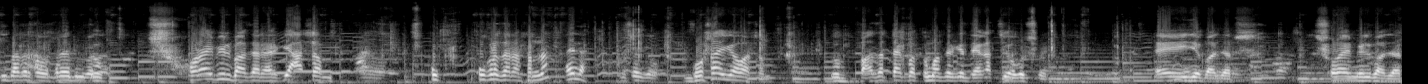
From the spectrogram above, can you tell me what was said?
কি বাজার খাব সরাইবিল বাজার। সরাইবিল বাজার আর কি আসাম। কোক- কোকরাঝার আসাম না? তাই না বিষয় গোসাইগাঁও আসাম। তো বাজারটা একবার তোমাদেরকে দেখাচ্ছি অবশ্যই। এই যে বাজার সরাই মিল বাজার।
